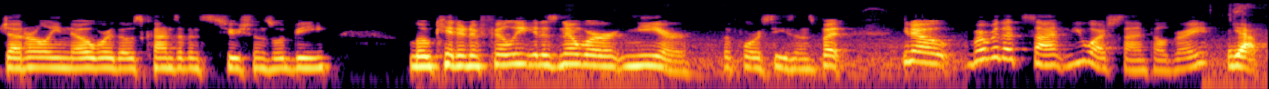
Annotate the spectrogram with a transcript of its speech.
generally know where those kinds of institutions would be located in Philly. It is nowhere near the Four Seasons, but you know, remember that Sein- you watched Seinfeld, right? Yeah.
